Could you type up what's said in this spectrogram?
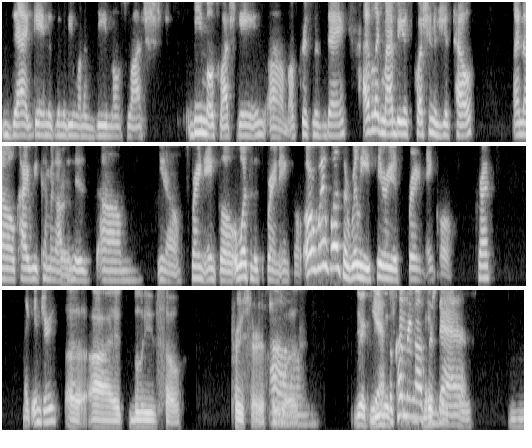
that game is going to be one of the most watched, the most watched game um, of Christmas Day. I feel like my biggest question is just health. I know Kyrie coming off right. of his, um, you know, sprained ankle. It wasn't a sprained ankle, or it was a really serious sprained ankle. Correct? Like injury? Uh, I believe so. Pretty sure that's um, it was. Um, yeah. Yeah. So coming off of that. Mm-hmm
